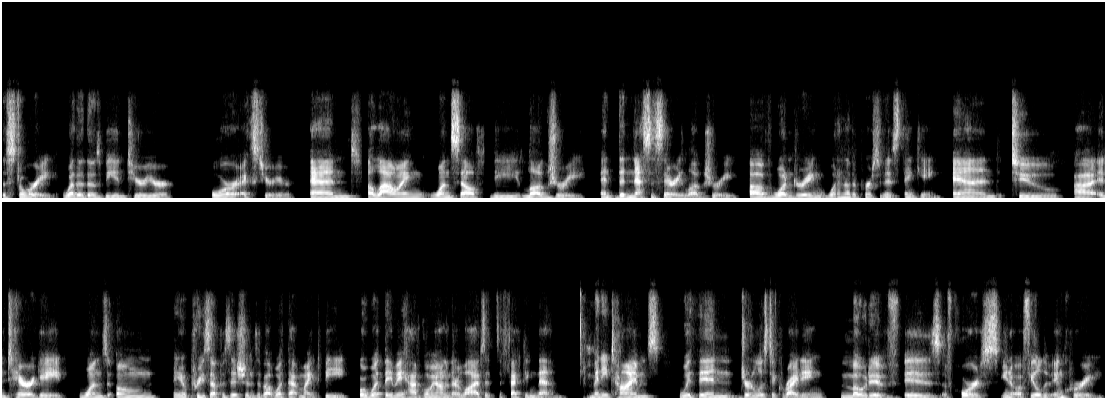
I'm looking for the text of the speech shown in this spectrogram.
the story, whether those be interior or exterior, and allowing oneself the luxury and the necessary luxury of wondering what another person is thinking and to uh, interrogate one's own you know presuppositions about what that might be or what they may have going on in their lives that's affecting them many times within journalistic writing motive is of course you know a field of inquiry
